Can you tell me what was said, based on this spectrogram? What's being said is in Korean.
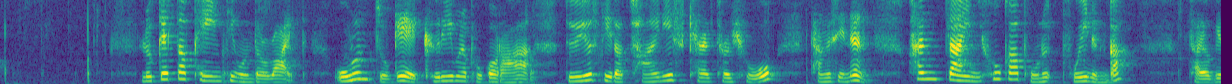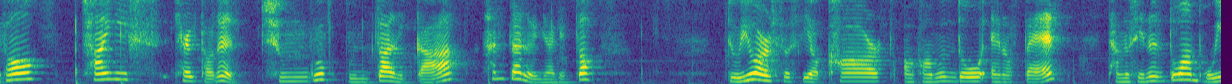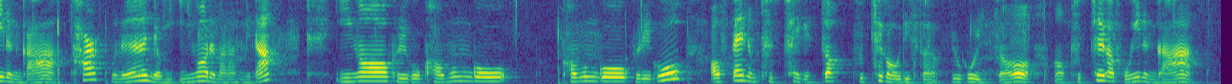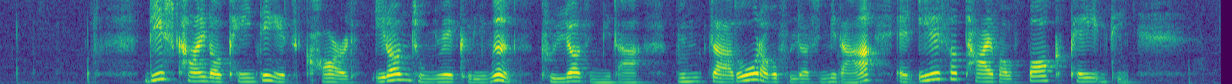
Look at the painting on the right. 오른쪽에 그림을 보거라. Do you see the Chinese character 효? 당신은 한자인 효가 보이는가? 자, 여기서 Chinese 캐릭터는 중국 문자니까 한자를 의미하겠죠? Do you also see a carp, a 검은도, and a fan? 당신은 또한 보이는가? carp는 여기 잉어를 말합니다. 잉어 그리고 검은고 검은고 그리고 fan은 부채겠죠? 부채가 어디 있어요? 요거 있죠. 어, 부채가 보이는가? This kind of painting is called. 이런 종류의 그림은 불려집니다. 문자도라고 불려집니다. And it is a type of folk painting.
